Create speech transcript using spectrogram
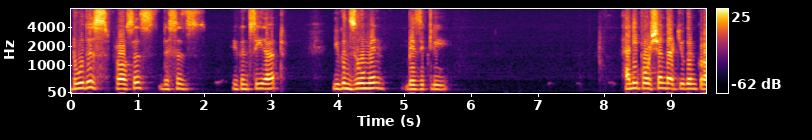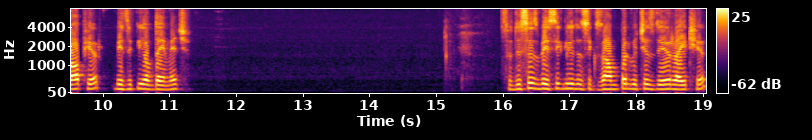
do this process. This is you can see that. You can zoom in basically. Any portion that you can crop here basically of the image so this is basically this example which is there right here.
